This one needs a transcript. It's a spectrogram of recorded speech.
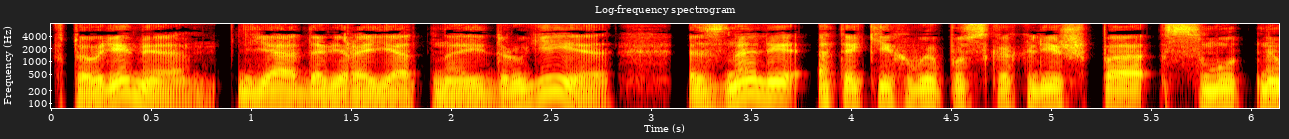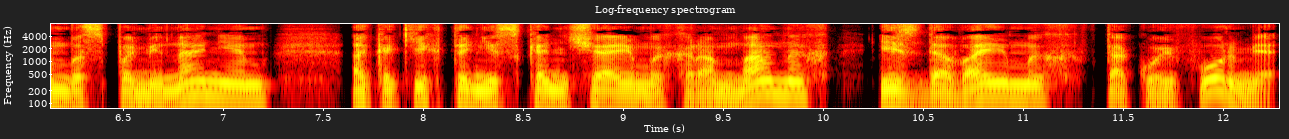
В то время я, да, вероятно, и другие, знали о таких выпусках лишь по смутным воспоминаниям о каких-то нескончаемых романах, издаваемых в такой форме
